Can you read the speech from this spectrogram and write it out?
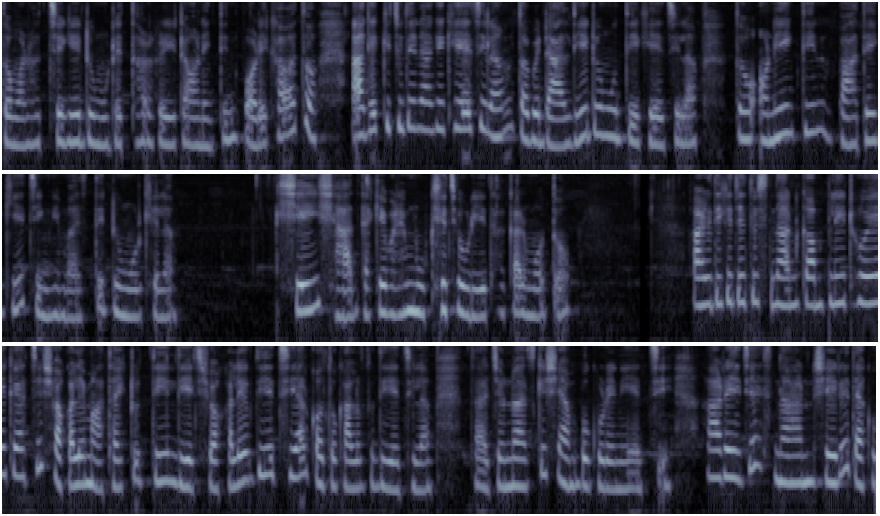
তোমার হচ্ছে গিয়ে ডুমুরের তরকারিটা অনেক দিন পরে খাওয়া তো। আগে কিছুদিন আগে খেয়েছিলাম, তবে ডাল দিয়ে ডুমুর দিয়ে খেয়েছিলাম। তো অনেক দিন বাদে গিয়ে চিংড়ি মাছ দিয়ে ডুমুর খেলাম। সেই স্বাদ একেবারে মুখে জড়িয়ে থাকার মতো। আর এদিকে যেহেতু স্নান কমপ্লিট হয়ে গেছে, সকালে মাথায় একটু তেল দিয়েছি। সকালেও দিয়েছি আর গতকালও তো দিয়েছিলাম। তার জন্য আজকে শ্যাম্পু করে নিয়েছি। আর এই যে স্নান সেরে দেখো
